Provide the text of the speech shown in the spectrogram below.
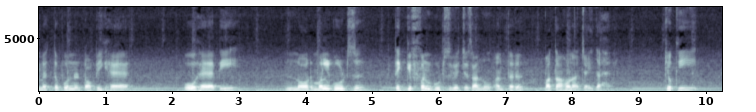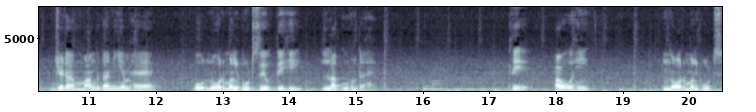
ਮਹੱਤਵਪੂਰਨ ਟੌਪਿਕ ਹੈ, ਉਹ ਹੈ ਵੀ ਨਾਰਮਲ ਗੁੱਡਸ ਤੇ ਗਿਫਨ ਗੁੱਡਸ ਵਿੱਚ ਸਾਨੂੰ ਅੰਤਰ ਪਤਾ ਹੋਣਾ ਚਾਹੀਦਾ ਹੈ। ਕਿਉਂਕਿ ਜਿਹੜਾ ਮੰਗ ਦਾ ਨਿਯਮ ਹੈ, ਉਹ ਨਾਰਮਲ ਗੁੱਡਸ ਦੇ ਉੱਤੇ ਹੀ ਲਾਗੂ ਹੁੰਦਾ ਹੈ। ਤੇ ਆਓ ਅਸੀਂ ਨਾਰਮਲ ਗੁੱਡਸ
